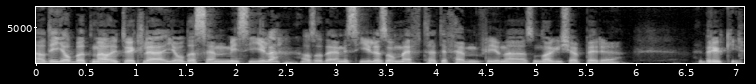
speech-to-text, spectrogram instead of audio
Ja, de jobbet med å utvikle JSM-missilet, altså det missilet som F-35-flyene som Norge kjøper, bruker.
